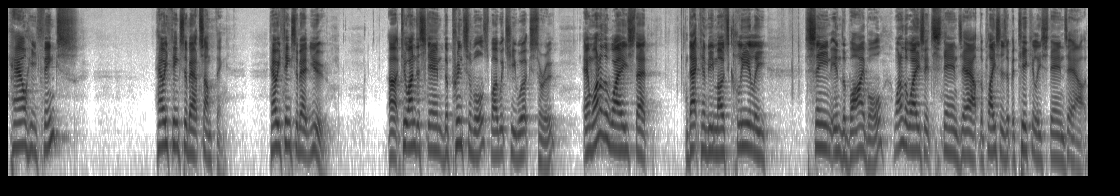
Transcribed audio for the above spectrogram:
how he thinks, how he thinks about something, how he thinks about you, uh, to understand the principles by which he works through. And one of the ways that that can be most clearly seen in the Bible, one of the ways it stands out, the places it particularly stands out,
